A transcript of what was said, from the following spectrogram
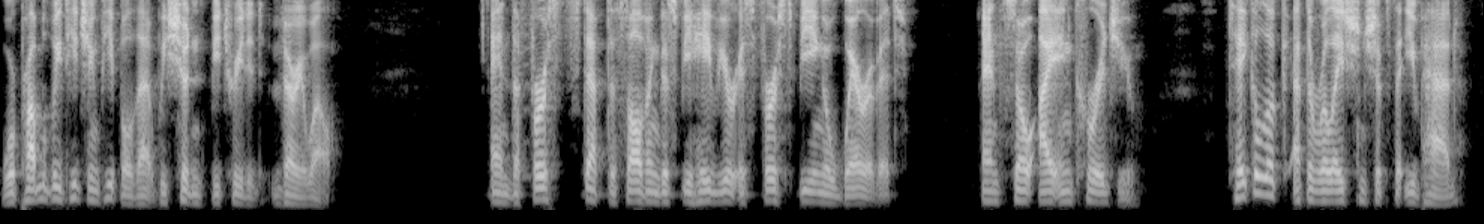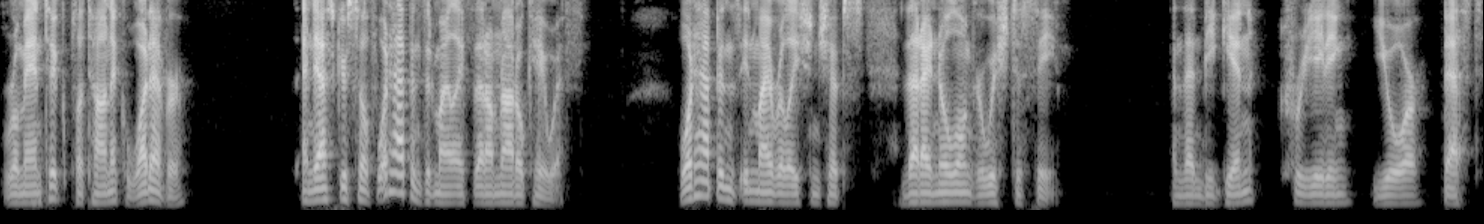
we're probably teaching people that we shouldn't be treated very well. And the first step to solving this behavior is first being aware of it. And so I encourage you take a look at the relationships that you've had, romantic, platonic, whatever, and ask yourself what happens in my life that I'm not okay with? What happens in my relationships that I no longer wish to see? And then begin creating your best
